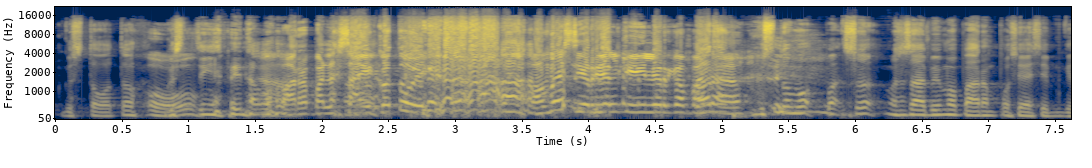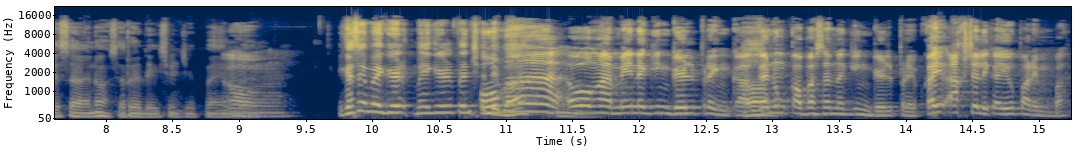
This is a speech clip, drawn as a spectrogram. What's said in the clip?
gusto ko to. Oo. Gusto niya rin ako. Para pala psycho to eh. Mamaya serial killer ka Parang pala. gusto mo, pa, so, masasabi mo parang possessive ka sa, ano, sa relationship. Oo. Eh, Kasi may, girl, may girlfriend siya, Oo di ba? nga, oo nga, may naging girlfriend ka. Oo. Ganun ka ba sa naging girlfriend? Kayo, actually, kayo pa rin ba?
